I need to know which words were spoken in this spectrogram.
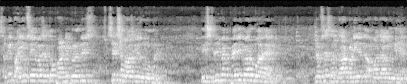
सभी भाइयों से, वैसे तो पार्टिकुलरली सिख समाज के जो लोग में। हिस्ट्री में पहली बार हुआ है। जब से सरकार बनी है तो हम आज़ाद हुए हैं।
